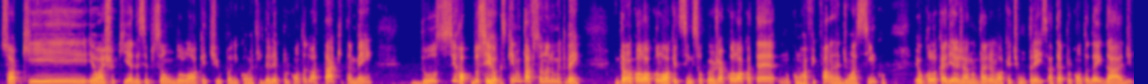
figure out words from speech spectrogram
só que eu acho que a decepção do Lockett, o panicômetro dele, é por conta do ataque também do, Seahawks, do Seahawks que não está funcionando muito bem. Então eu coloco o Lockett sim, eu já coloco até, como o Rafik fala, né, de 1 a 5, eu colocaria já no Tyler Lockett um 3, até por conta da idade,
